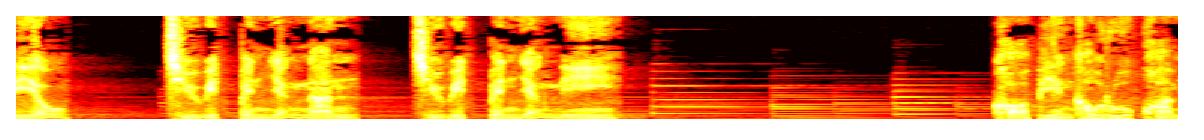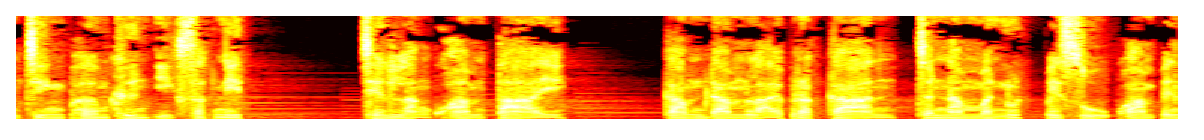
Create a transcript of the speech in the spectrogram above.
เดียว ชีวิตเป็นอย่างนั้น ชีวิตเป็นอย่างนี้ ขอเพียงเขารู้ความจริงเพิ่มขึ้นอีกสักนิด เช่นหลังความตาย กรรมดำหลายประการจะนำมนุษย์ไปสู่ความเป็น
